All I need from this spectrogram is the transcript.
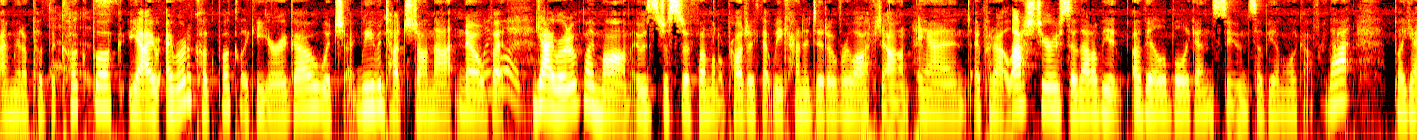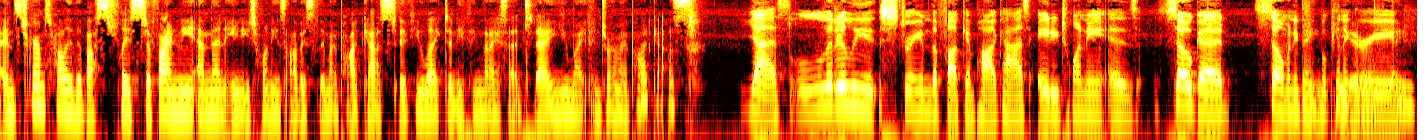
I'm going to put the cookbook. Yeah, I, I wrote a cookbook like a year ago, which we even touched on that. No, oh but God. yeah, I wrote it with my mom. It was just a fun little project that we kind of did over lockdown. And I put out last year, so that'll be available again soon. So be on the lookout for that. But yeah, Instagram's probably the best place to find me. And then 8020 is obviously my podcast. If you liked anything that I said today, you might enjoy my podcast. Yes, literally stream the fucking podcast. 8020 is so good. So many people can you. agree. Thank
